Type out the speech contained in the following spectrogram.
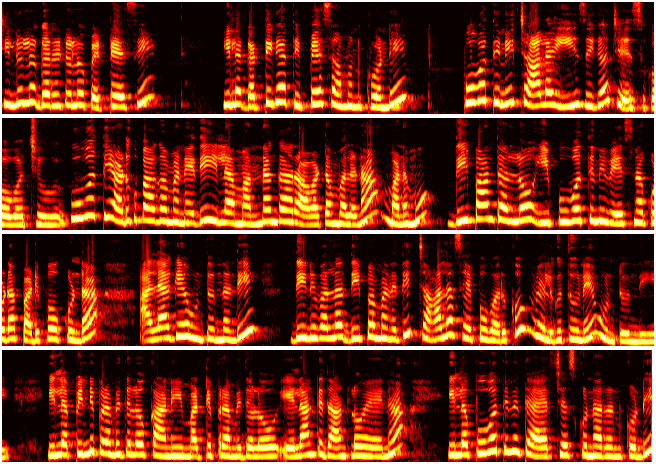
చిల్లుల గరిటెలో పెట్టేసి ఇలా గట్టిగా తిప్పేసామనుకోండి పువ్వొత్తిని చాలా ఈజీగా చేసుకోవచ్చు. పువ్వొత్తి అడుగు భాగం అనేది ఇలా మందంగా రావటం వలన మనము దీపాంతంలో ఈ పువ్వొత్తిని వేసినా కూడా పడిపోకుండా అలాగే ఉంటుందండి. దీనివల్ల దీపం అనేది చాలాసేపు వరకు వెలుగుతూనే ఉంటుంది. ఇలా పిండి ప్రమిదలో కానీ మట్టి ప్రమిదలో ఎలాంటి దాంట్లో అయినా ఇలా పువ్వొత్తిని తయారు చేసుకున్నారనుకోండి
